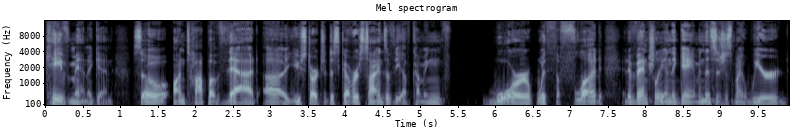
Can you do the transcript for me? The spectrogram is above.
caveman again. So on top of that, uh, you start to discover signs of the upcoming war with the flood and eventually in the game and this is just my weird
